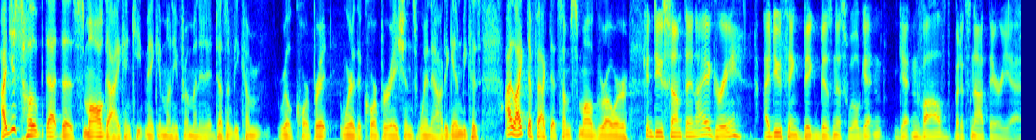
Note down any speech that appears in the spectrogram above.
I just hope that the small guy can keep making money from it and it doesn't become real corporate where the corporations win out again because I like the fact that some small grower Can do something. I agree. I do think big business will get get involved, but it's not there yet.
